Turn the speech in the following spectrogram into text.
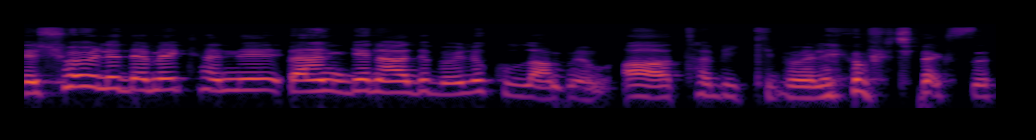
E şöyle demek hani ben genelde böyle kullanmıyorum. Aa tabii ki böyle yapacaksın.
